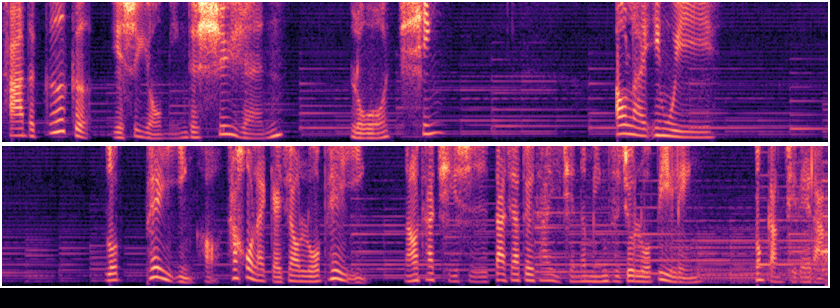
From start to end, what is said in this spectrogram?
他的哥哥也是有名的诗人罗青。后来因为罗佩影哈，他后来改叫罗佩影，然后他其实大家对他以前的名字就罗碧玲，弄港籍的郎。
